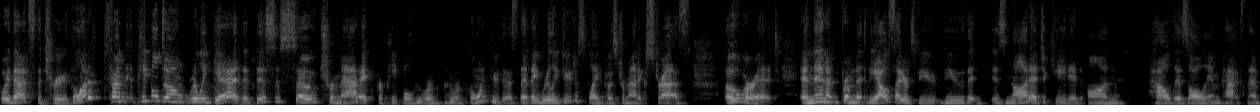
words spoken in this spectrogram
Boy, that's the truth. A lot of time people don't really get that this is so traumatic for people who are who are going through this that they really do display post-traumatic stress over it. And then from the, the outsider's view view that is not educated on how this all impacts them,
